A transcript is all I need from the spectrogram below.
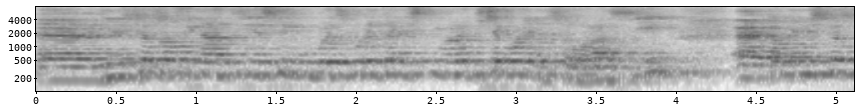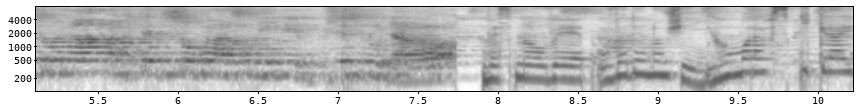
e, ministerstvo financí, jestli vůbec budete s tímhle převodem souhlasit. Eh, to ministerstvo nám ten souhlas někdy v březnu dalo. Ve smlouvě je uvedeno, že Jihomoravský kraj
